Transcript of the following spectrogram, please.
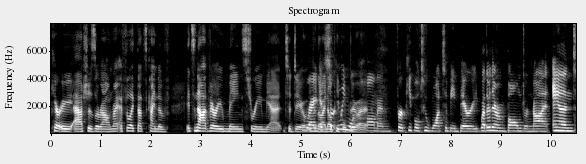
carry ashes around, right? I feel like that's kind of it's not very mainstream yet to do, right even though it's I know certainly people do more it. common for people to want to be buried whether they're embalmed or not and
